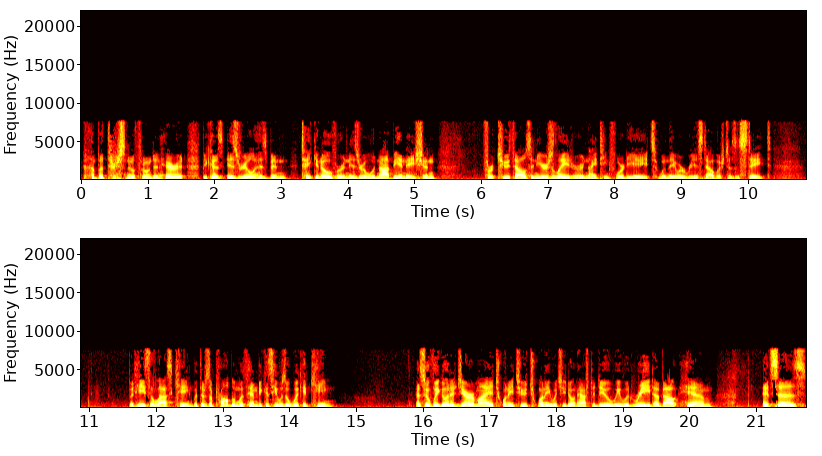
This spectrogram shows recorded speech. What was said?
but there's no throne to inherit because Israel has been taken over, and Israel would not be a nation for 2,000 years later in 1948 when they were reestablished as a state. But he's the last king. But there's a problem with him because he was a wicked king. And so if we go to Jeremiah 22:20, which you don't have to do, we would read about him. It says,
